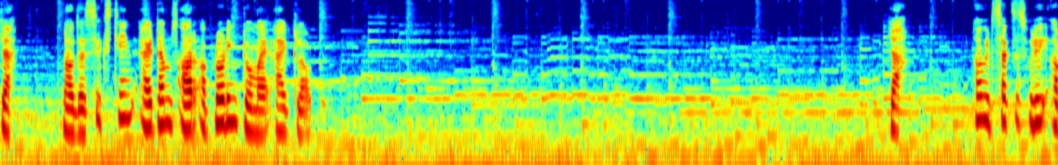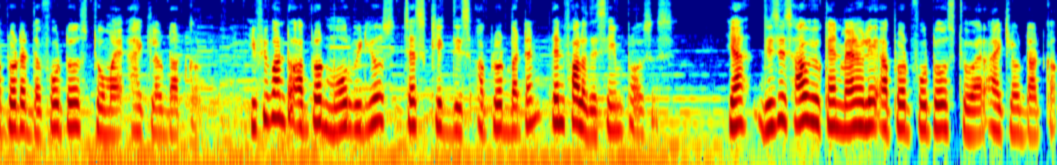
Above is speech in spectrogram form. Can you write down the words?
Yeah, now the 16 items are uploading to my iCloud. Yeah, now it successfully uploaded the photos to my iCloud.com. If you want to upload more videos, just click this upload button, then follow the same process. Yeah, this is how you can manually upload photos to our iCloud.com.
